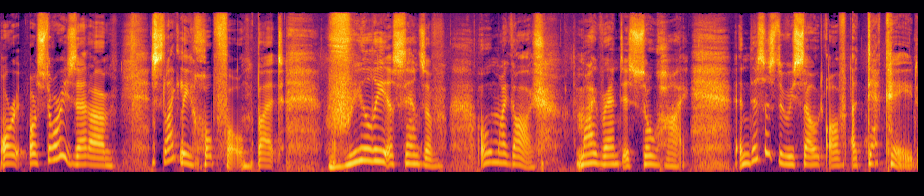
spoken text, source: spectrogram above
or, or stories that are slightly hopeful, but really a sense of, oh my gosh, my rent is so high. And this is the result of a decade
